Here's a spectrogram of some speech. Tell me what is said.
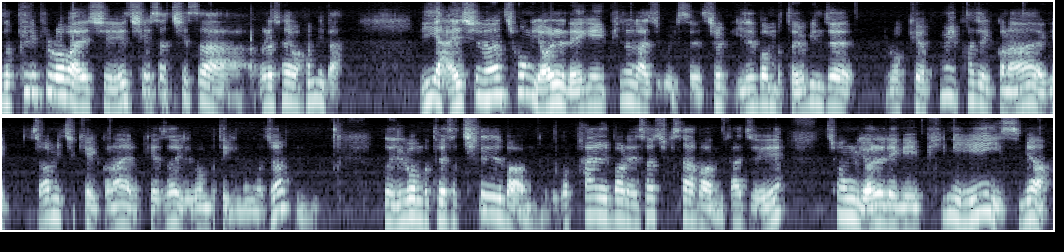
음. 그래서 플립플롭 IC 7474를 사용합니다. 이 IC는 총 14개의 핀을 가지고 있어요. 즉 1번부터 여기 이제 이렇게 홈이 파져 있거나 여기 점이 찍혀 있거나 이렇게 해서 1번부터 읽는 거죠. 음. 그래서 1번부터 해서 7번 그리고 8번에서 14번까지 총 14개의 핀이 있으며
